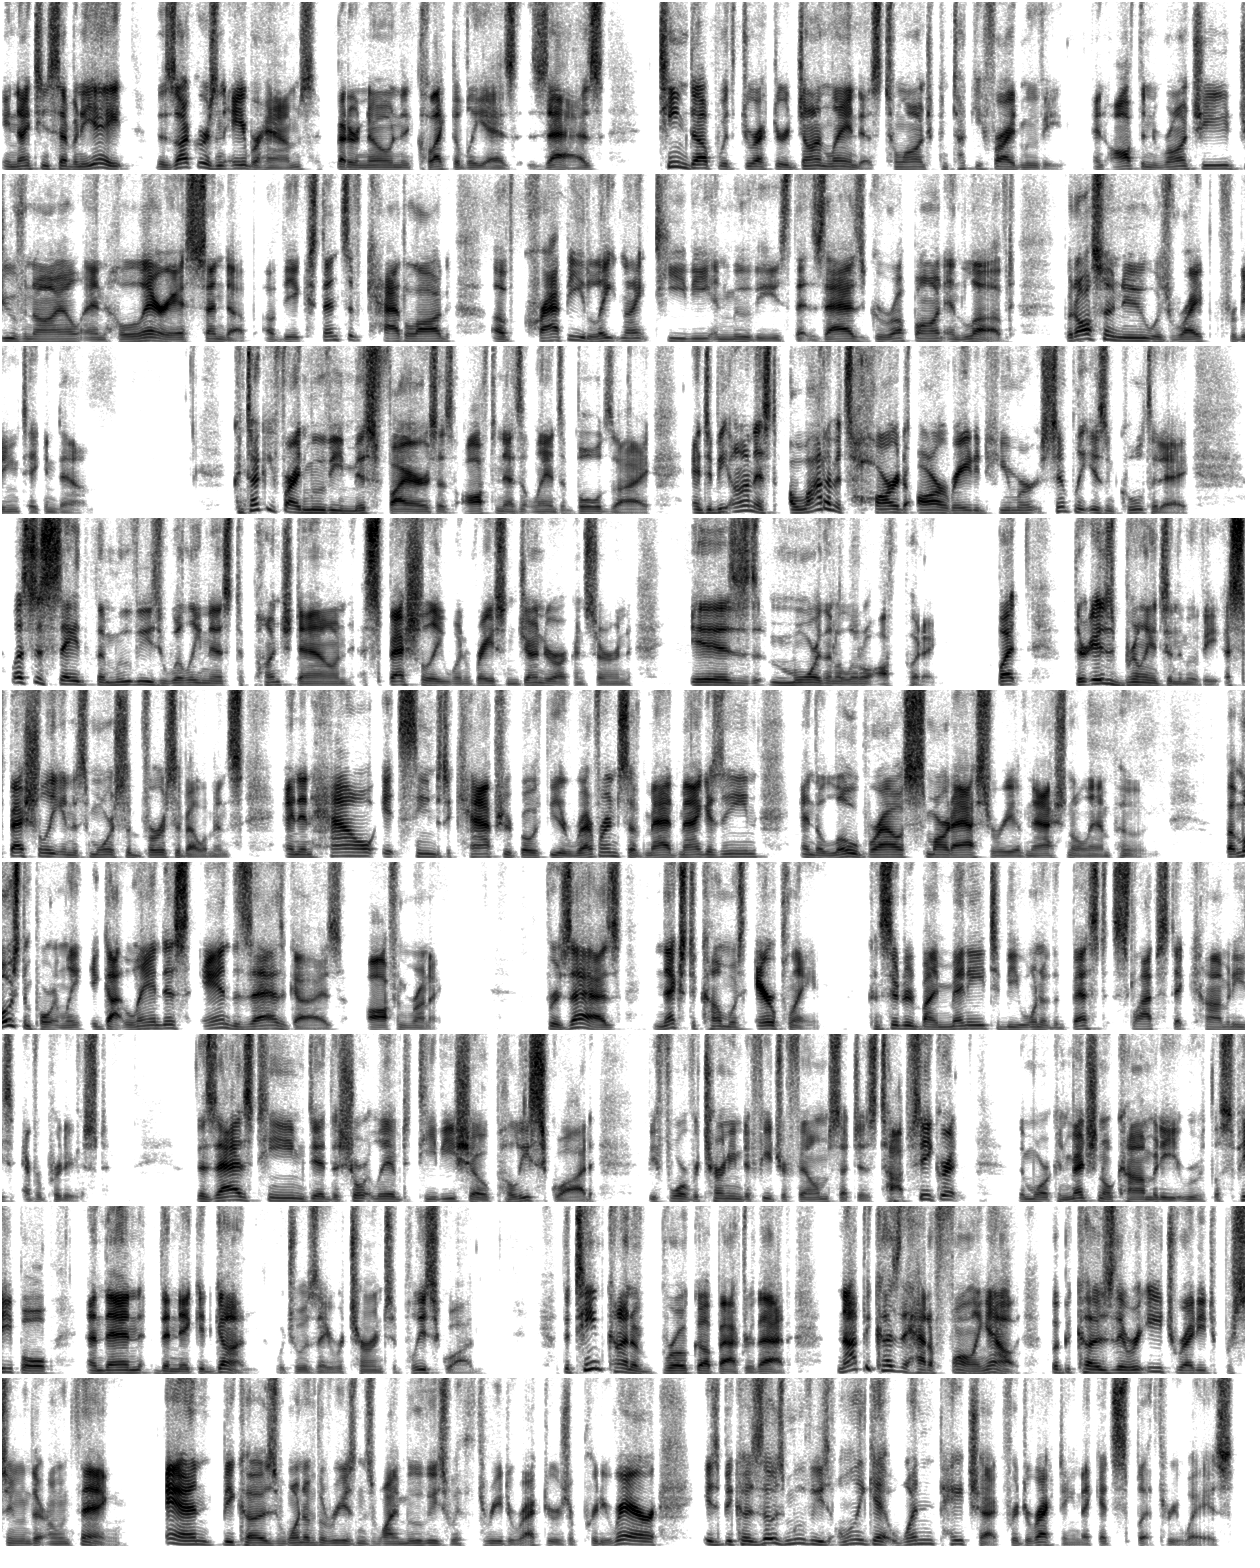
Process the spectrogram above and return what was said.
In 1978, the Zuckers and Abrahams, better known collectively as Zaz, teamed up with director John Landis to launch Kentucky Fried Movie, an often raunchy, juvenile, and hilarious send up of the extensive catalog of crappy late night TV and movies that Zaz grew up on and loved, but also knew was ripe for being taken down. Kentucky Fried Movie misfires as often as it lands a bullseye, and to be honest, a lot of its hard R rated humor simply isn't cool today. Let's just say that the movie's willingness to punch down, especially when race and gender are concerned, is more than a little off putting. But there is brilliance in the movie, especially in its more subversive elements and in how it seems to capture both the irreverence of Mad Magazine and the lowbrow smartassery of National Lampoon. But most importantly, it got Landis and the Zaz guys off and running. For Zaz, next to come was Airplane, considered by many to be one of the best slapstick comedies ever produced. The Zaz team did the short lived TV show Police Squad before returning to feature films such as Top Secret, the more conventional comedy Ruthless People, and then The Naked Gun, which was a return to Police Squad. The team kind of broke up after that, not because they had a falling out, but because they were each ready to pursue their own thing. And because one of the reasons why movies with three directors are pretty rare is because those movies only get one paycheck for directing that gets split three ways.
